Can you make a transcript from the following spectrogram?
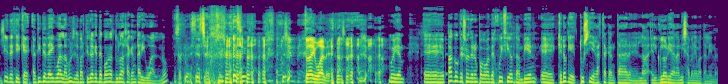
Sí, es decir, que a ti te da igual la música, la partitura que te pongas, tú la vas a cantar igual, ¿no? Exactamente. Toda igual, ¿eh? Muy bien. Eh, Paco, que suele tener un poco más de juicio, también eh, creo que tú sí llegaste a cantar eh, la- el Gloria de la Misa María Magdalena.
